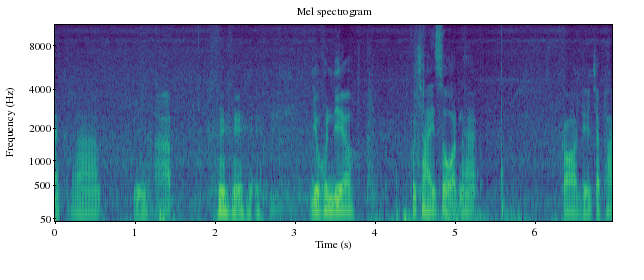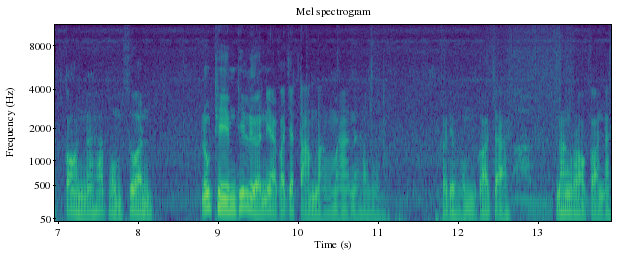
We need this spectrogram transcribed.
นะครับ นี่ครับ อยู่คนเดียว ผู้ชายโสดนะฮะ ก็เดี๋ยวจะพักก่อนนะครับผมส่วนลูกทีมที่เหลือเนี่ยก็จะตามหลังมานะครับผม ก็เดี๋ยวผมก็จะนั่งรอก่อนนะ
